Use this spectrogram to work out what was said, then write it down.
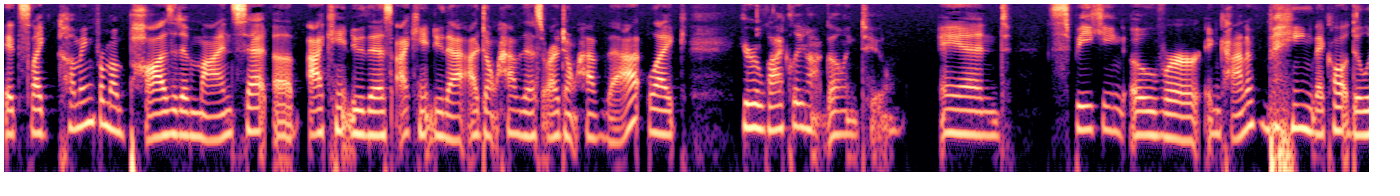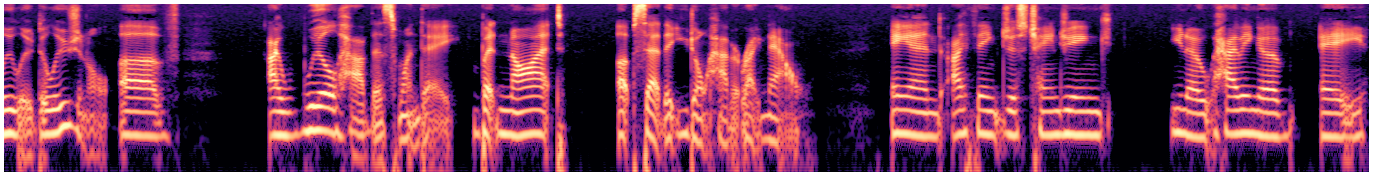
It's like coming from a positive mindset of I can't do this, I can't do that, I don't have this or I don't have that. Like you're likely not going to. And speaking over and kind of being they call it delulu, delusional of I will have this one day, but not upset that you don't have it right now. And I think just changing, you know, having a a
